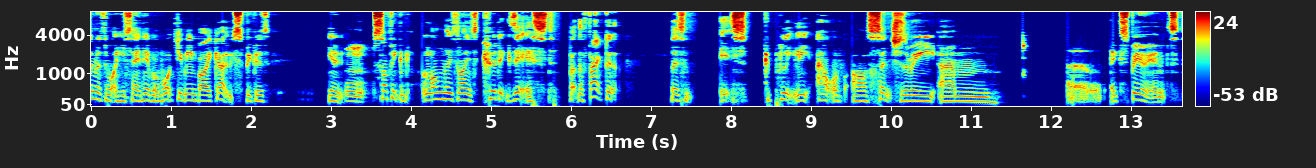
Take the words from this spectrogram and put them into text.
similar to what he's saying here. But what do you mean by ghosts? Because you know something along those lines could exist, but the fact that there's it's completely out of our sensory um, uh, experience.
